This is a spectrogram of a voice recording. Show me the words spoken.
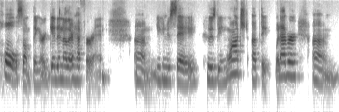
pull something or get another heifer in um, you can just say who's being watched, update whatever, um,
